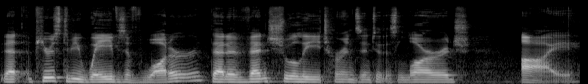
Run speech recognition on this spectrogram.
that appears to be waves of water that eventually turns into this large eye.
